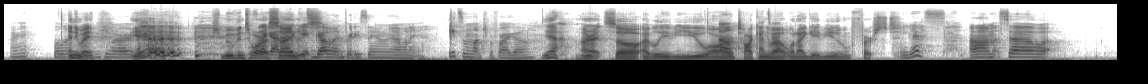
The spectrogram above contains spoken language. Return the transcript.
All right. Well, Anyway, our- yeah. Should move into our I gotta assignments. get going pretty soon. I want to eat some lunch before I go. Yeah. All right. So I believe you are Oh, talking about right. what I gave you first. Yes. Um. So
